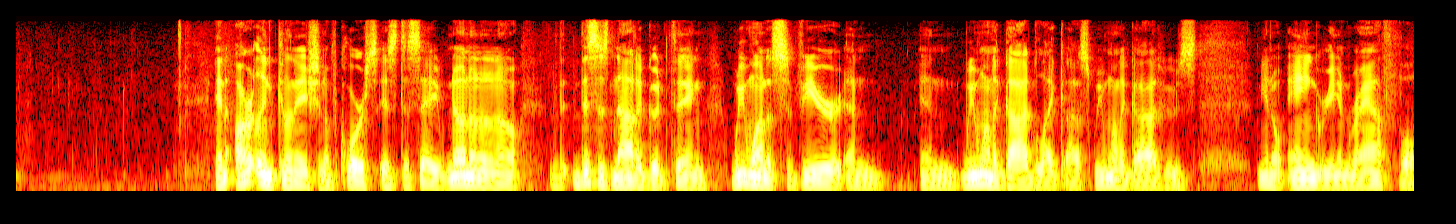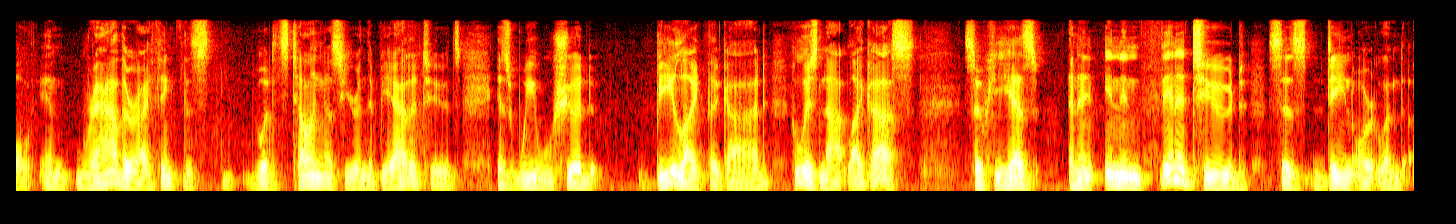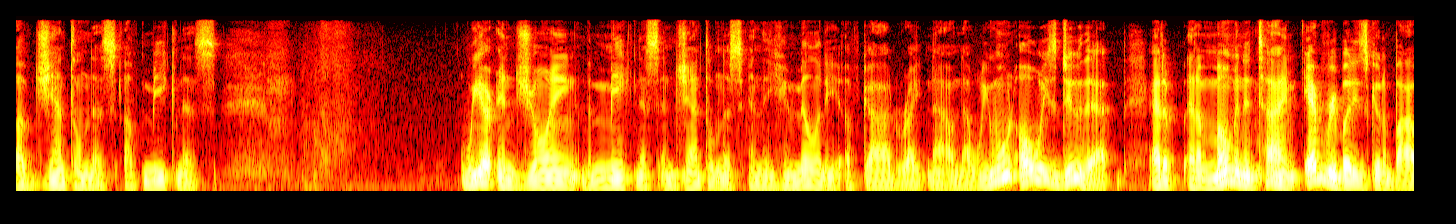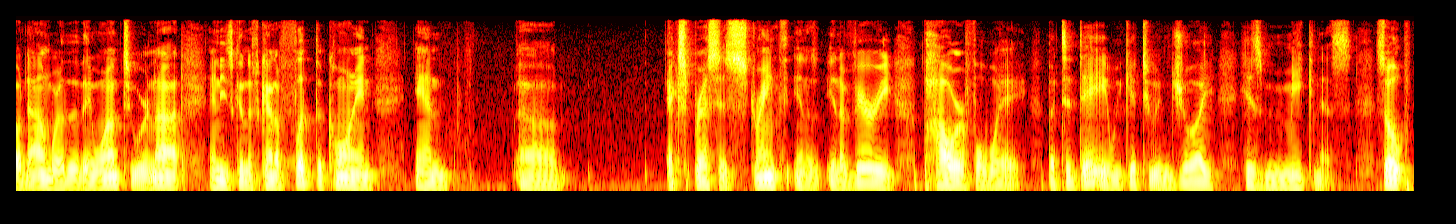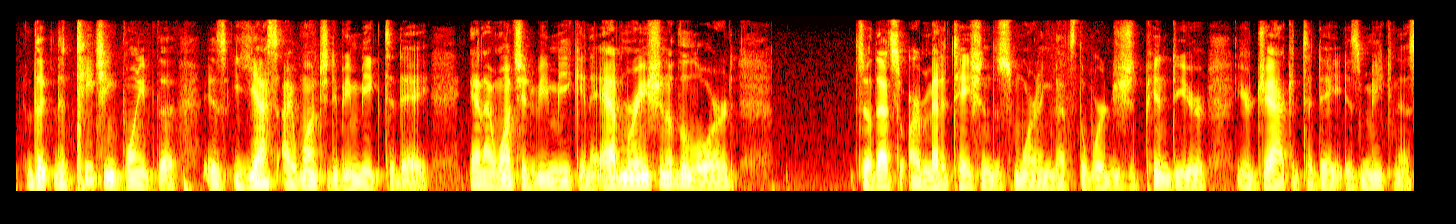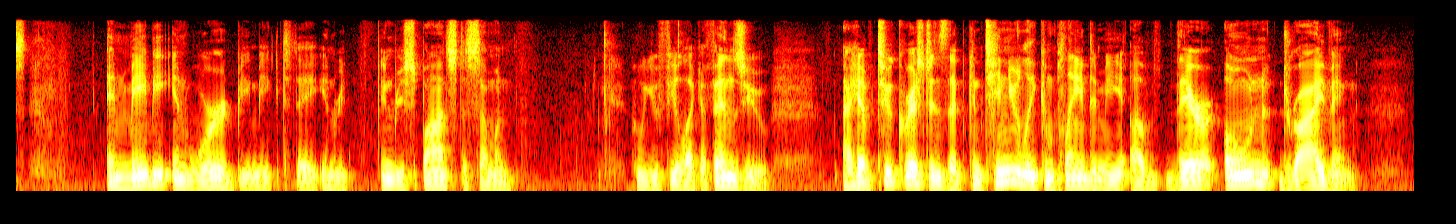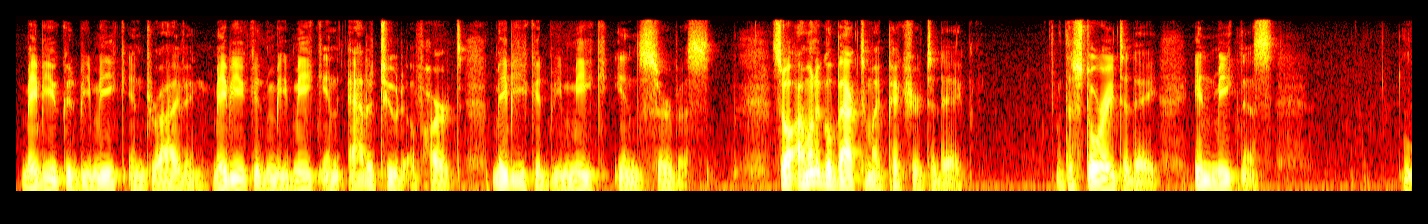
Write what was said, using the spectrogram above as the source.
And our inclination, of course, is to say, no, no, no, no, this is not a good thing. We want a severe and and we want a God like us. We want a God who's you know angry and wrathful and rather i think this what it's telling us here in the beatitudes is we should be like the god who is not like us so he has an, an infinitude, says Dane Ortlund, of gentleness, of meekness. We are enjoying the meekness and gentleness and the humility of God right now. Now, we won't always do that. At a, at a moment in time, everybody's going to bow down, whether they want to or not, and He's going to kind of flip the coin and uh, express His strength in a, in a very powerful way. But today we get to enjoy his meekness. So the, the teaching point the, is yes, I want you to be meek today. And I want you to be meek in admiration of the Lord. So that's our meditation this morning. That's the word you should pin to your, your jacket today is meekness. And maybe in word be meek today in, re, in response to someone who you feel like offends you I have two Christians that continually complain to me of their own driving. Maybe you could be meek in driving. Maybe you could be meek in attitude of heart. Maybe you could be meek in service. So I want to go back to my picture today, the story today in meekness.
